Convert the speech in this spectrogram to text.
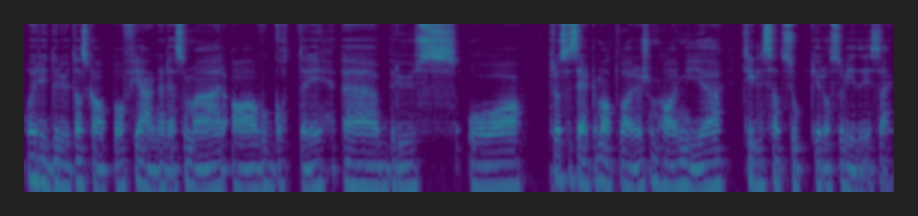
og rydder ut av skapet og fjerner det som er av godteri, eh, brus og prosesserte matvarer som har mye tilsatt sukker osv. i seg.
